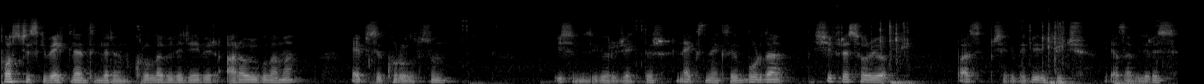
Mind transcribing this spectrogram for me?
PostGIS gibi eklentilerin kurulabileceği bir ara uygulama. Hepsi kurulsun. işimizi görecektir. Next next. Burada şifre soruyor. Basit bir şekilde 1 2 3 yazabiliriz.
